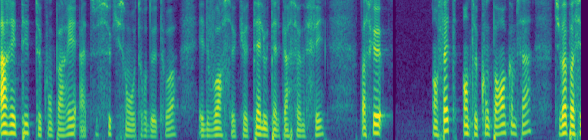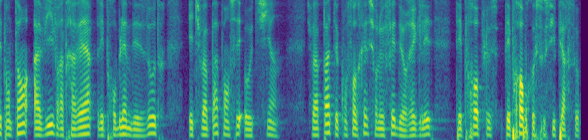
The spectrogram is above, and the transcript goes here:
Arrêter de te comparer à tous ceux qui sont autour de toi et de voir ce que telle ou telle personne fait. Parce que, en fait, en te comparant comme ça, tu vas passer ton temps à vivre à travers les problèmes des autres et tu vas pas penser aux tiens. Tu vas pas te concentrer sur le fait de régler tes propres, tes propres soucis perso.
